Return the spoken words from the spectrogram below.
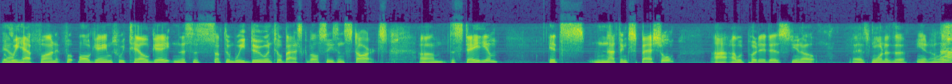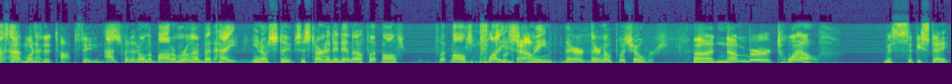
but Yeah. we have fun at football games. We tailgate, and this is something we do until basketball season starts." Um, the stadium it's nothing special. I, I would put it as you know as one of the you know I- it's not I- one of the top stadiums. I'd put it on the bottom run, but hey, you know, Stoops is turning it into a football football place. I mean, they're they're no pushovers. Uh, number twelve, Mississippi State,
